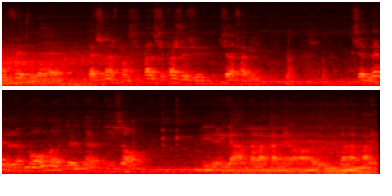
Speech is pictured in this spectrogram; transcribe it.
En fait, le personnage principal, c'est pas Jésus, c'est la famille. C'est même le môme de 9-10 ans euh, qui regarde dans la caméra ou dans l'appareil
